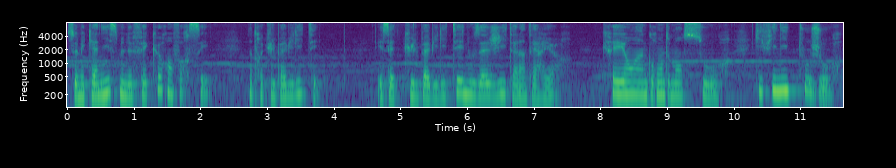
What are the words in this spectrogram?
ce mécanisme ne fait que renforcer notre culpabilité. Et cette culpabilité nous agite à l'intérieur, créant un grondement sourd qui finit toujours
